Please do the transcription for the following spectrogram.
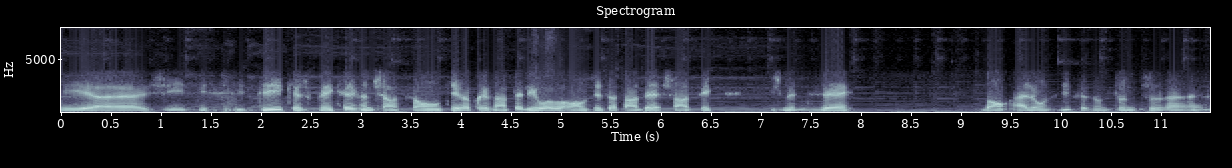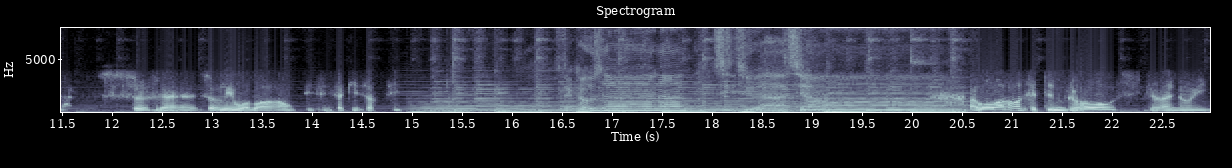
Et j'ai décidé que je voulais écrire une chanson qui représentait les wawarons. Je les attendais chanter. Puis je me disais, bon, allons-y, faisons une tune sur, euh, sur, euh, sur les wawarons. Puis c'est ça qui est sorti. C'est à cause autre situation. Un wawaron, c'est une grosse grenouille.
